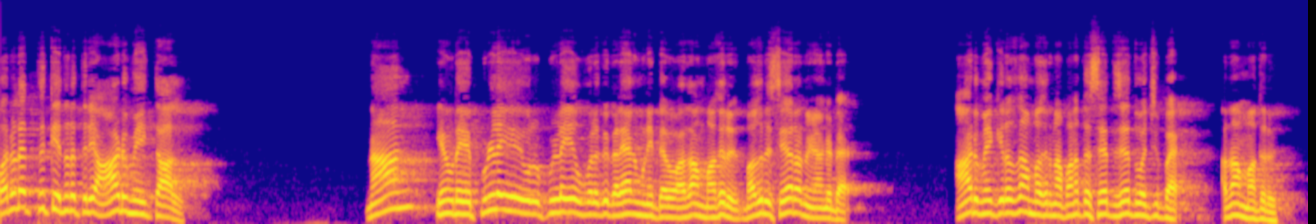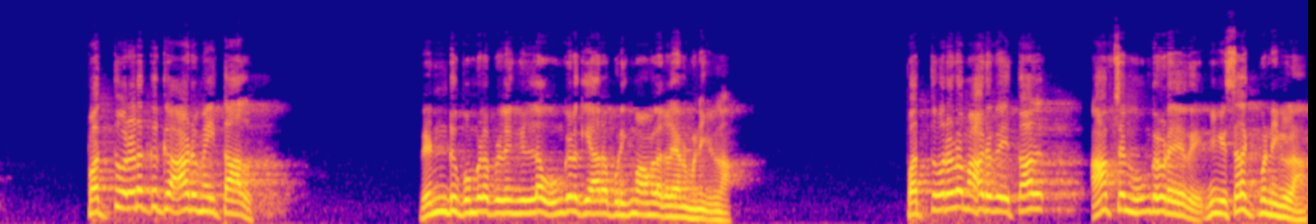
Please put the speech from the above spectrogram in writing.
வருடத்துக்கு என்னிடத்திலே ஆடு மேய்த்தால் நான் என்னுடைய பிள்ளையை ஒரு பிள்ளையை உங்களுக்கு கல்யாணம் பண்ணி தருவா அதான் மகரு. மகரு சேரணும் என்கிட்ட. ஆடு மேய்க்கிறது தான் மகரு. நான் பணத்தை சேர்த்து சேர்த்து வச்சுப்பேன். அதான் மதுரு பத்து வருடத்துக்கு ஆடு மேய்த்தால் ரெண்டு பொம்பளை பிள்ளைங்களில் உங்களுக்கு யாரை பிடிக்குமோ அவங்கள கல்யாணம் பண்ணிக்கலாம். பத்து வருடம் ஆடு வைத்தால் ஆப்ஷன் உங்களுடையது. நீங்கள் செலக்ட் பண்ணிக்கலாம்.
